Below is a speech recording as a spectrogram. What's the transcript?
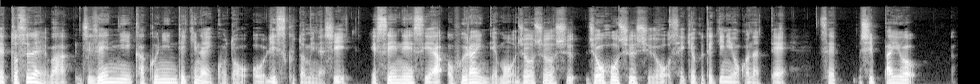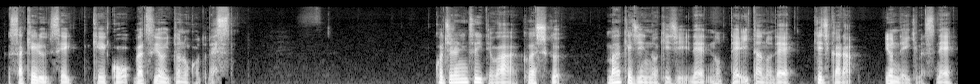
Z 世代は事前に確認できないことをリスクとみなし、SNS やオフラインでも情報収集を積極的に行って、失敗を避ける傾向が強いとのことです。こちらについては詳しくマーケジンの記事で載っていたので、記事から読んでいきますね。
